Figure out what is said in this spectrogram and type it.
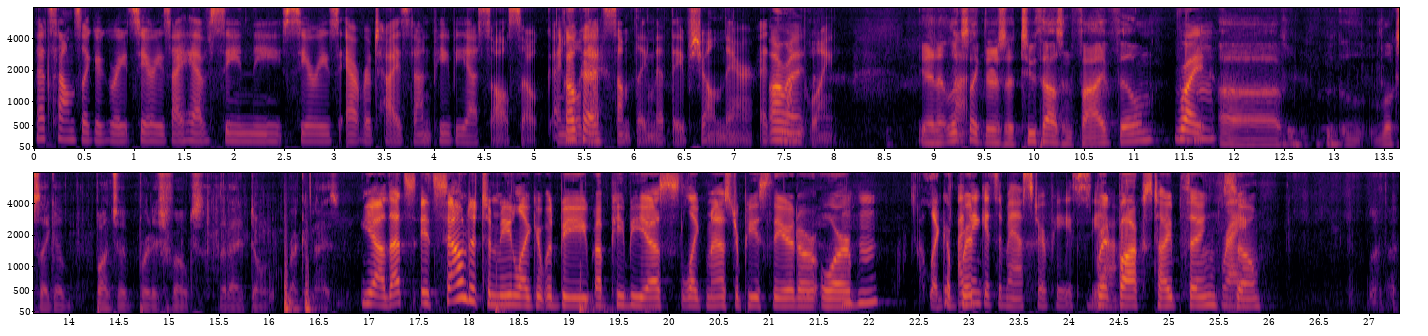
That sounds like a great series. I have seen the series advertised on PBS also. I know Okay. that's something that they've shown there at All one right. point. Yeah, and it looks like there's a 2005 film. Right. Uh, looks like a bunch of British folks that I don't recognize. Yeah, that's it sounded to me like it would be a PBS like masterpiece theater or like a I Brit think it's a masterpiece. BritBox type thing. Right. So That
